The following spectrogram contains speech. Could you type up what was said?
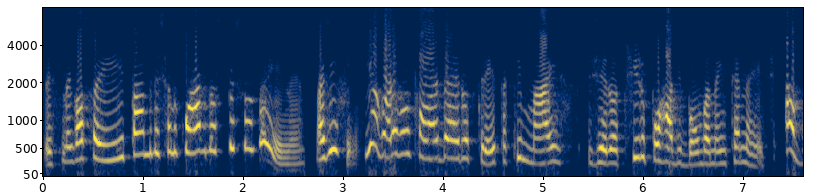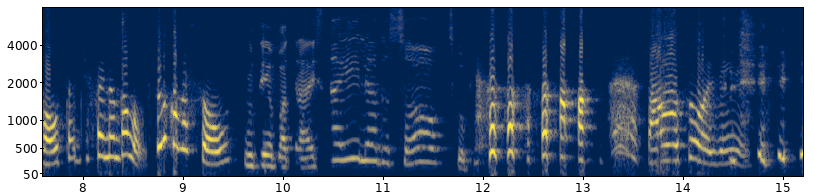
Esse negócio aí tá me deixando com raiva das pessoas aí, né? Mas enfim. E agora vamos falar da aerotreta que mais gerou tiro, porrada e bomba na internet. A volta de Fernando Alonso. Tudo começou. Um tempo atrás, na Ilha do Sol. Desculpa. tá osso hoje, hein?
